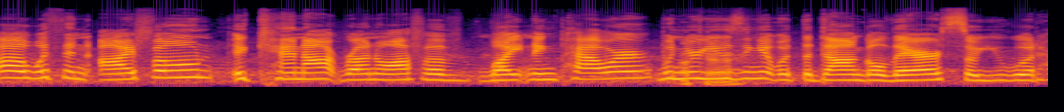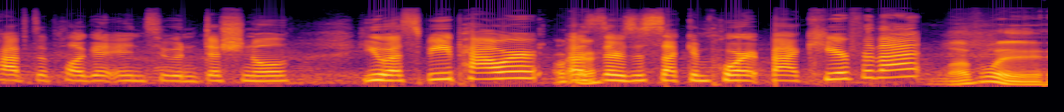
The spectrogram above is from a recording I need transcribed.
uh, with an iPhone, it cannot run off of lightning power when okay. you're using it with the dongle there, so you would have to plug it into an additional USB power, okay. as there's a second port back here for that. Lovely.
